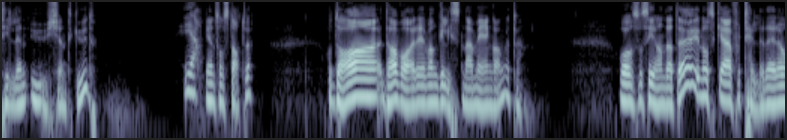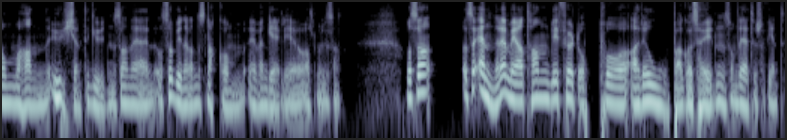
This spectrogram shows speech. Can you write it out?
'til en ukjent gud' Ja. i en sånn statue. Og da, da var evangelisten der med en gang, vet du. Og så sier han det at «Øy, nå skal jeg fortelle dere om han ukjente guden. Så er, og så begynner han å snakke om evangeliet og alt mulig sånn. Og så, og så ender det med at han blir ført opp på Areopagos-høyden, som det heter så fint.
